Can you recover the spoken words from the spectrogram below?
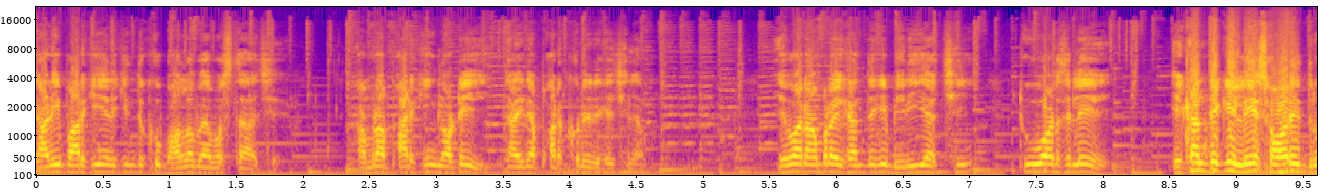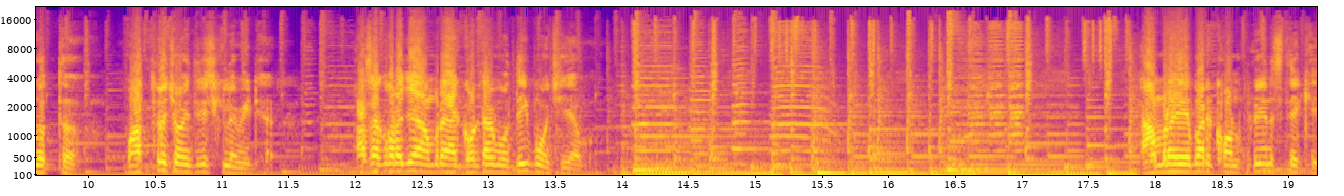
গাড়ি পার্কিংয়ের কিন্তু খুব ভালো ব্যবস্থা আছে। আমরা পার্কিং লটেই গাড়িটা পার্ক করে রেখেছিলাম। এবার আমরা এখান থেকে বেরিয়ে যাচ্ছি টু আওয়ার্স লে। এখান থেকে লে শহরের দূরত্ব মাত্র চৌত্রিশ কিলোমিটার। আশা করা যায় আমরা এক ঘণ্টার মধ্যেই পৌঁছে যাব। আমরা এবার কনফারেন্স থেকে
